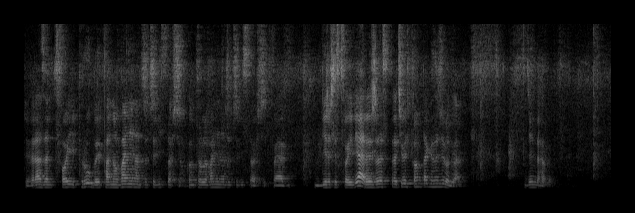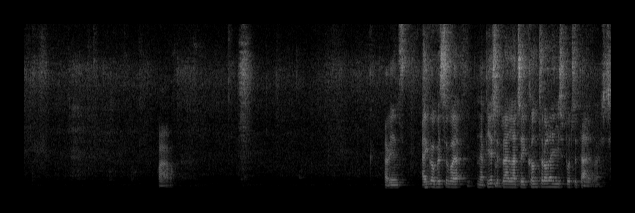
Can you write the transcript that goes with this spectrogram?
czyli wyrazem Twojej próby panowania nad rzeczywistością, kontrolowania nad rzeczywistości. Twoja bierze się z Twojej wiary, że straciłeś kontakt ze źródłem. Dzień dobry. Wow. A więc ego wysuwa na pierwszy plan raczej kontrolę niż poczytalność.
